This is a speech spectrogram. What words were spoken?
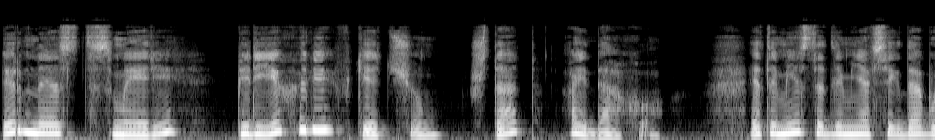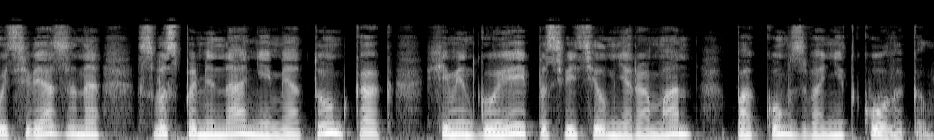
Эрнест с Мэри переехали в Кетчум, штат Айдахо. Это место для меня всегда будет связано с воспоминаниями о том, как Хемингуэй посвятил мне роман «По ком звонит колокол»,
